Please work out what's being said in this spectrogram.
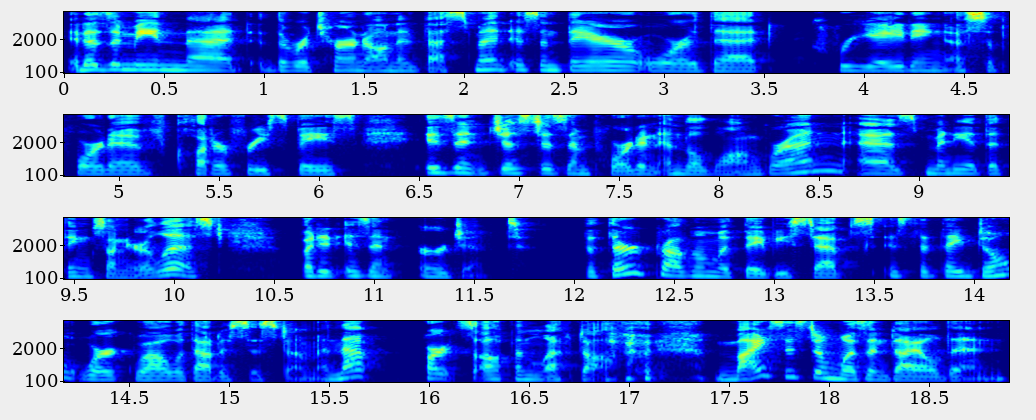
It doesn't mean that the return on investment isn't there or that creating a supportive, clutter free space isn't just as important in the long run as many of the things on your list, but it isn't urgent. The third problem with baby steps is that they don't work well without a system, and that parts often left off. My system wasn't dialed in.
